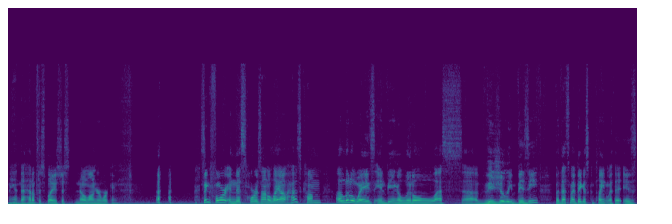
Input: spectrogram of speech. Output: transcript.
man, the head up display is just no longer working. Sync 4 in this horizontal layout has come a little ways in being a little less uh, visually busy, but that's my biggest complaint with it is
